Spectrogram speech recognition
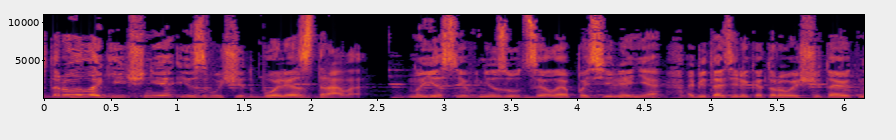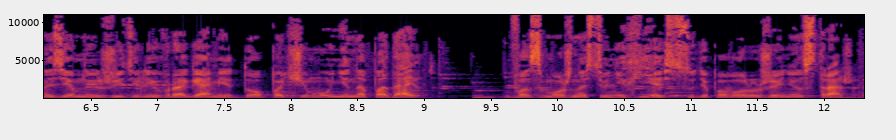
Второе логичнее и звучит более здраво. Но если внизу целое поселение, обитатели которого считают наземных жителей врагами, то почему не нападают? Возможность у них есть, судя по вооружению стража.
